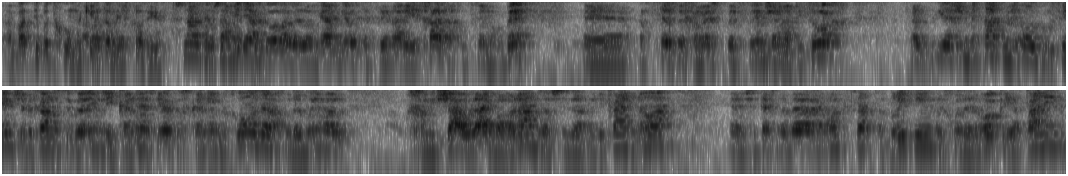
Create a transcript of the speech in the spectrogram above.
עבדתי בתחום, מכיר את המספרים. שניים שלושה מיליארד דולר ללוויין גיאו-סטציונרי אחד, אנחנו צריכים הרבה, אה, אז 10, 15, 20 שנה פיתוח. אז יש מעט מאוד גופים שבכלל מסוגלים להיכנס, להיות שחקנים בתחום הזה, אנחנו מדברים על חמישה אולי בעולם, זה, זה האמריקאים, נועה, אה, שתכף נדבר עליהם עוד קצת, הבריטים, האיחוד האירופי, יפנים,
